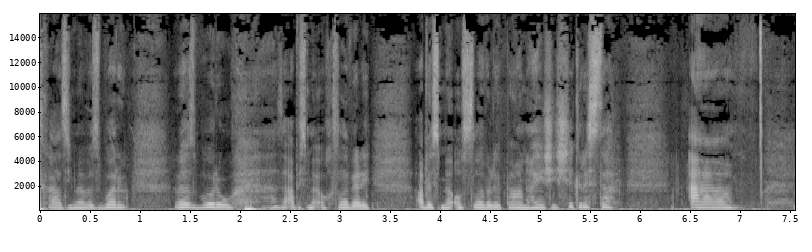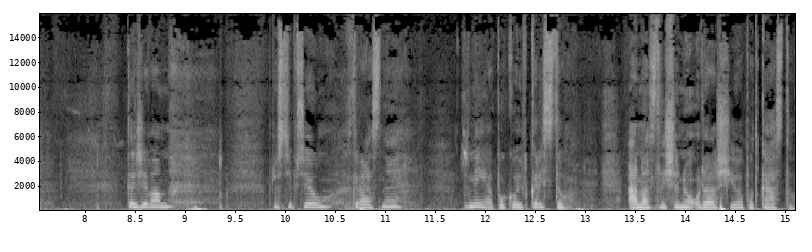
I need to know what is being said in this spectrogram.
scházíme ve sboru, ve sboru aby jsme oslavili, aby jsme oslavili Pána Ježíše Krista. A takže vám prostě přeju krásné dny a pokoj v Kristu. A naslyšenou u dalšího podcastu.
